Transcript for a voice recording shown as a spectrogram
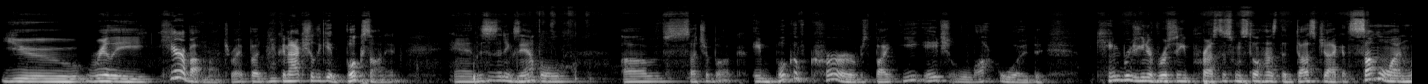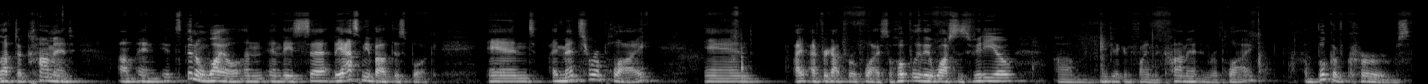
you really hear about much, right? But you can actually get books on it. And this is an example of such a book. A Book of Curves by E.H. Lockwood, Cambridge University Press. This one still has the dust jacket. Someone left a comment, um, and it's been a while, and, and they said they asked me about this book, and I meant to reply, and I, I forgot to reply. So hopefully they watch this video. Um, maybe I can find the comment and reply. A Book of Curves,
